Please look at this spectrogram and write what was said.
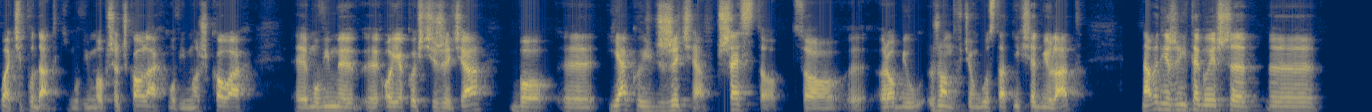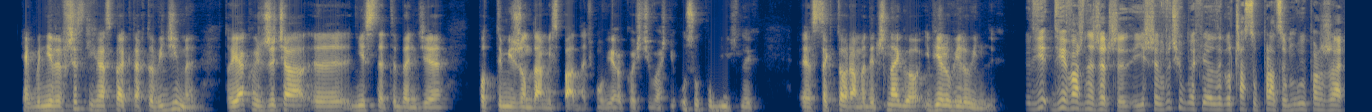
płaci podatki. Mówimy o przedszkolach, mówimy o szkołach, mówimy o jakości życia, bo jakość życia przez to, co robił rząd w ciągu ostatnich siedmiu lat, nawet jeżeli tego jeszcze jakby nie we wszystkich aspektach to widzimy, to jakość życia niestety będzie pod tymi rządami spadać. Mówię o jakości właśnie usług publicznych, sektora medycznego i wielu, wielu innych. Dwie, dwie ważne rzeczy. Jeszcze wróciłbym na chwilę do tego czasu pracy. Mówił Pan, że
